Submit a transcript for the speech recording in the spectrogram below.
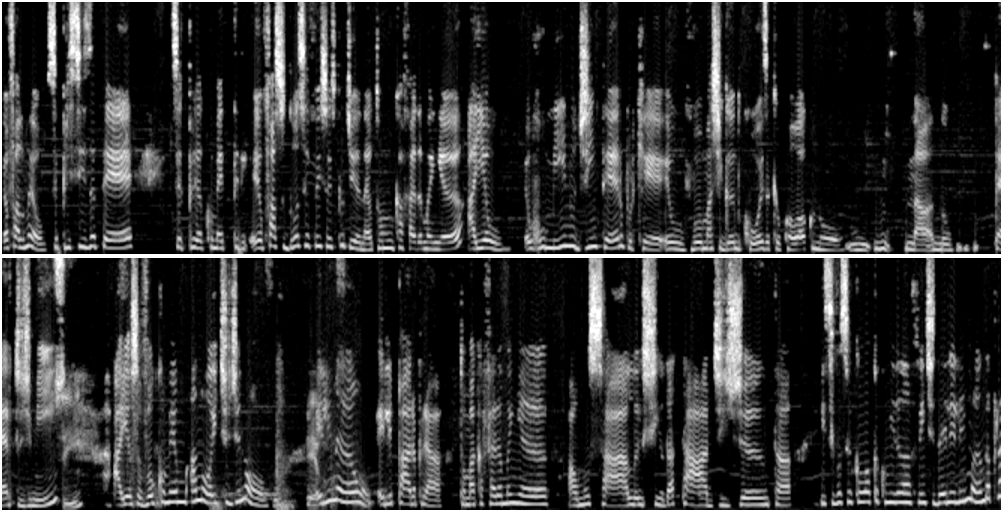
Eu falo, meu, você precisa ter você precisa comer. tri- Eu faço duas refeições por dia, né? Eu tomo um café da manhã, aí eu, eu rumino o dia inteiro, porque eu vou mastigando coisa que eu coloco no, na, no perto de mim. Sim. Aí eu só vou comer à noite de novo. é, Ele não, ele para pra tomar café da manhã, almoçar, lanchinho da tarde, janta. E se você coloca comida na frente dele, ele manda pra.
